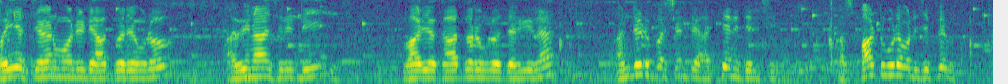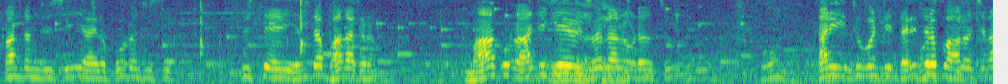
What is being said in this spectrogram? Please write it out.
వైఎస్ జగన్మోహన్ రెడ్డి ఆధ్వర్యంలో అవినాష్ రెడ్డి వారి యొక్క ఆధ్వర్యంలో జరిగిన హండ్రెడ్ పర్సెంట్ హత్య అని తెలిసి ఆ స్పాట్ కూడా వాళ్ళు చెప్పే ప్రాంతం చూసి ఆయన ఫోటో చూసి చూస్తే ఎంత బాధాకరం. మాకు రాజకీయ విభేదాలు ఉండవచ్చు కానీ ఇటువంటి దరిద్రపు ఆలోచన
